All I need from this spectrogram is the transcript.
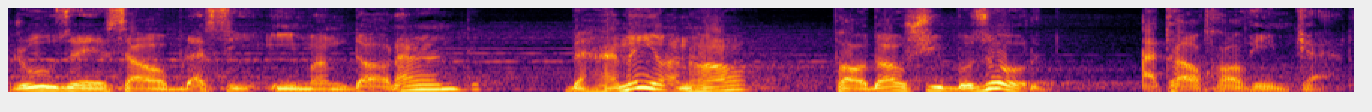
روز حسابرسی ایمان دارند به همه آنها پاداشی بزرگ عطا خواهیم کرد.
